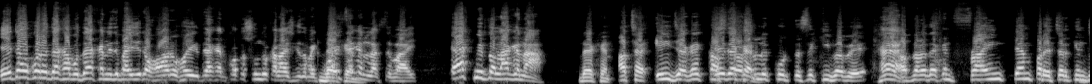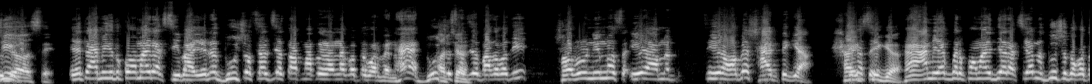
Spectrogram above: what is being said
এটাও করে দেখাবো। দেখেন যে ভাই এটা হওয়ার হয়ে দেখেন কত সুন্দর কালার এসেছে ভাই। কয় সেকেন্ড লাগছে ভাই। এক মিনিট তো লাগে না। দেখেন আচ্ছা এই জায়গায় কাজটা আসলে করতেছে কীভাবে? হ্যাঁ। আপনারা দেখেন ফ্রাইং টেম্পারেচার কিন্তু দেওয়া আছে। এটা আমি কিন্তু কমাই রাখছি ভাই এটা দুইশো সেলসিয়াস তাপমাত্রা রান্না করতে পারবেন। হ্যাঁ দুইশো আচ্ছা। সেলসিয়াস বাজাবাজি সর্বনিম্ন এ আপনার এ হবে ষাট থেকে। 60 থেকে? হ্যাঁ আমি একবার কমাই দিয়ে রাখছি আপনার দুইশো তো কত?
